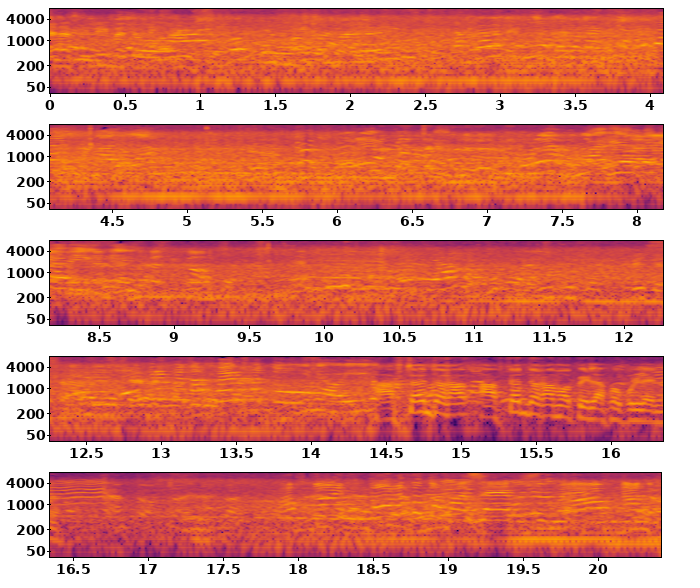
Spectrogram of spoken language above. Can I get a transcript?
Ένα φιλί με το Χρήστο. Μαρία Πεταρίδη. Πρέπει να φέρουμε το... Είναι ο ήλιος. Αυτό είναι το, γα- αυτό είναι το γαμοπίλαφο που λένε. Αυτό είναι τώρα θα το μαζέψουμε. Να το.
